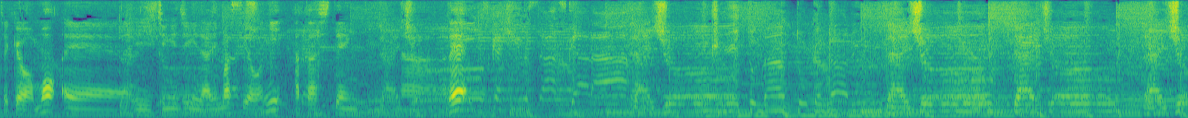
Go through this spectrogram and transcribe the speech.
じゃあ今日も、えーいい一日になりますようにあたし天気になれ大丈夫。きっとなんとかなる大丈夫。大丈夫。大丈夫。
